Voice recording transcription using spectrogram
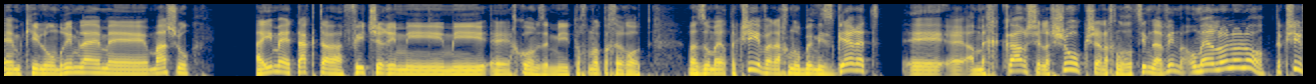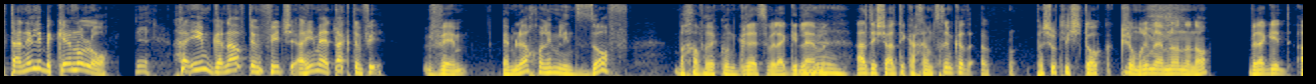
הם כאילו אומרים להם אה, משהו, האם העתקת פיצ'רים מ... מ אה, איך קוראים לזה? מתוכנות אחרות. ואז הוא אומר, תקשיב, אנחנו במסגרת אה, אה, המחקר של השוק, שאנחנו רוצים להבין, הוא אומר, לא, לא, לא, תקשיב, תענה לי בכן או לא. האם גנבתם פיצ'ר, האם העתקתם פיצ'ר, והם הם לא יכולים לנזוף בחברי קונגרס ולהגיד להם, אה. אל תשאל אותי ככה, הם צריכים כזה, אה, פשוט לשתוק כשאומרים להם לא, לא, לא, ולהגיד, "Uh,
